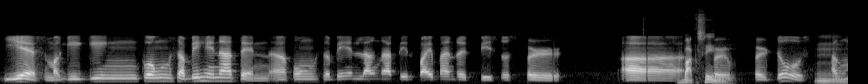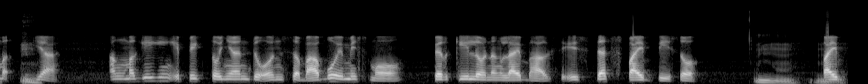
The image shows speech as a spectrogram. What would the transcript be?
Yes, magiging kung sabihin natin, ah, kung sabihin lang natin 500 pesos per ah, Vaccine. per per dose. Mm. Ang yeah. Ang magiging epekto niyan doon sa baboy mismo per kilo ng live hogs is that's 5 piso. Mm. 5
